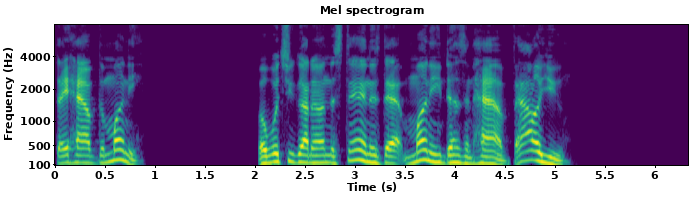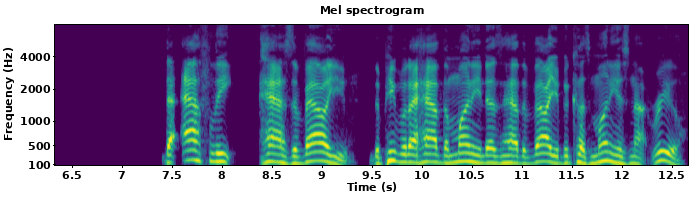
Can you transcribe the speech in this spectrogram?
they have the money. But what you got to understand is that money doesn't have value. The athlete has the value. The people that have the money doesn't have the value because money is not real.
